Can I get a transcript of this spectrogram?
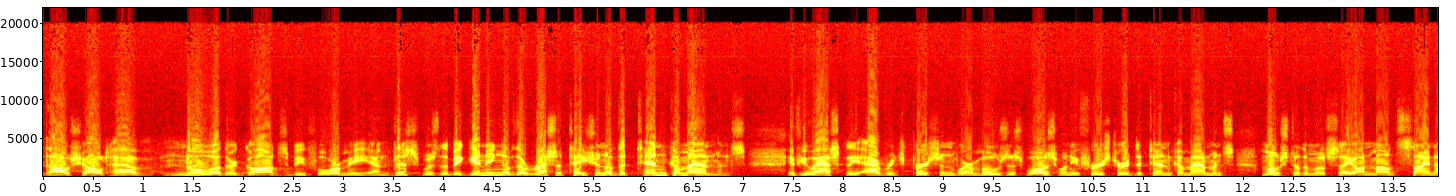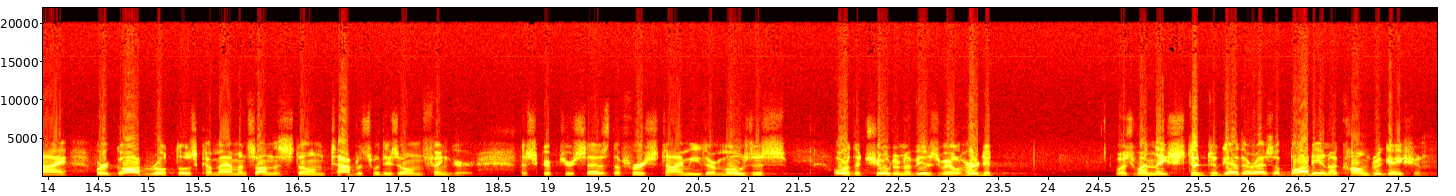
Thou shalt have no other gods before me. And this was the beginning of the recitation of the Ten Commandments. If you ask the average person where Moses was when he first heard the Ten Commandments, most of them will say on Mount Sinai, where God wrote those commandments on the stone tablets with his own finger. The scripture says the first time either Moses or the children of Israel heard it was when they stood together as a body in a congregation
